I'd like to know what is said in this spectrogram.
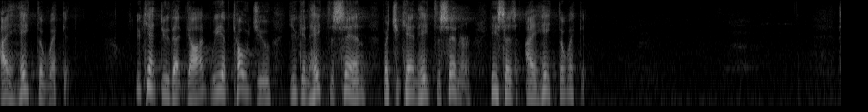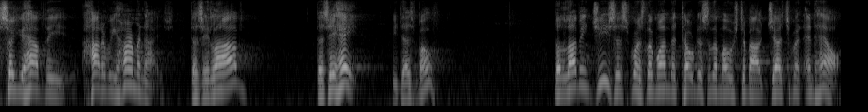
I hate the wicked. You can't do that, God. We have told you you can hate the sin, but you can't hate the sinner. He says, I hate the wicked. So you have the how do we harmonize? Does he love? Does he hate? He does both. The loving Jesus was the one that told us the most about judgment and hell.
